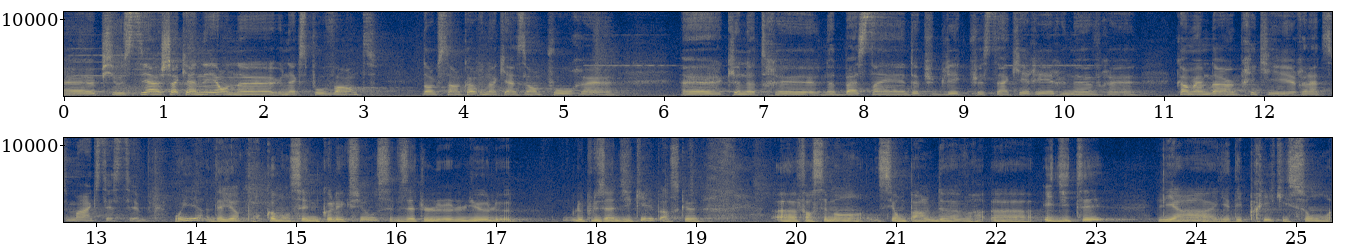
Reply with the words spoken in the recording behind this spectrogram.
Euh, puis aussi, à chaque année, on a une expo vente. Donc, c'est encore une occasion pour euh, que notre, notre bassin de public puisse acquérir une œuvre quand même dans un prix qui est relativement accessible. Oui, d'ailleurs, pour commencer une collection, vous êtes le lieu le, le plus indiqué parce que euh, forcément, si on parle d'œuvres euh, éditées, il y, a, il y a des prix qui sont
